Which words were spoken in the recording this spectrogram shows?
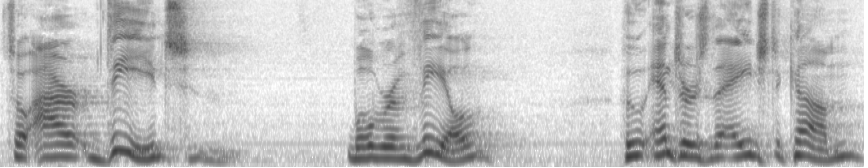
So our deeds will reveal who enters the age to come,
